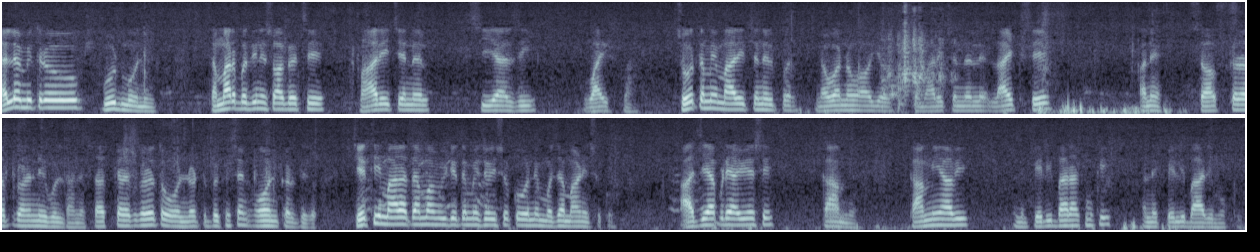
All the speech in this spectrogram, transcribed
હેલો મિત્રો, ગુડ મોર્નિંગ. તમારા બધીને સ્વાગત છે મારી ચેનલ સીઆરજી વાઇફમાં. જો તમે મારી ચેનલ પર નવા નવા આવ્યો તો મારી ચેનલને લાઇક, શેર અને સબસ્ક્રાઈબ કરવાનું નહીં ભૂલતા. અને સબસ્ક્રાઈબ કરો તો નોટિફિકેશન ઓન કરી દેજો. જેથી મારા તમામ વીડિયો તમે જોઈ શકો અને મજા માણી શકો. આજે આપણે આવીએ છીએ કામે કામે આવી અને પેલી બારાક મૂકી અને પેલી બારી મૂકી.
